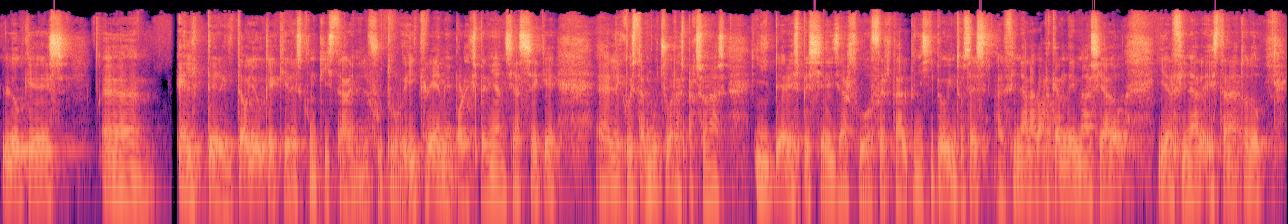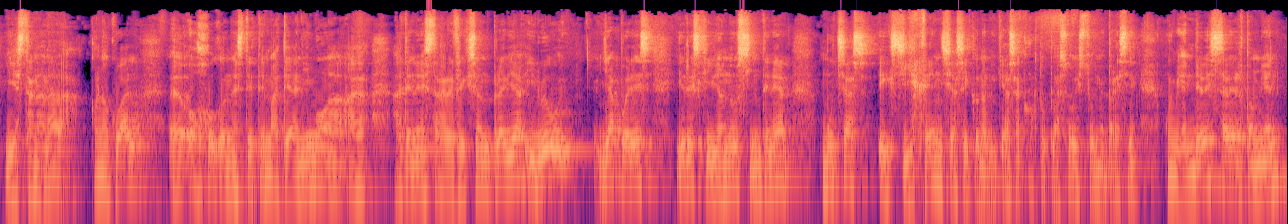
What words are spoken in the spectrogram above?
lo que es eh, el territorio que quieres conquistar en el futuro. Y créeme, por experiencia, sé que eh, le cuesta mucho a las personas hiper especializar su oferta al principio, y entonces al final abarcan demasiado y al final están a todo y están a nada. Con lo cual, eh, ojo con este tema. Te animo a, a, tener esta reflexión previa y luego ya puedes ir escribiendo sin tener muchas exigencias económicas a corto plazo. Esto me parece muy bien. Debes saber también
